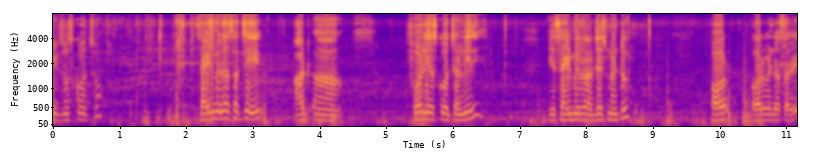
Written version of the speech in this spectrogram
మీకు చూసుకోవచ్చు. సైడ్ మిర్రర్స్ వచ్చి ఫోల్డ్ చేసుకోవచ్చు అండి ఇది. ఈ side mirror adjustment. Power power windows అవి.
